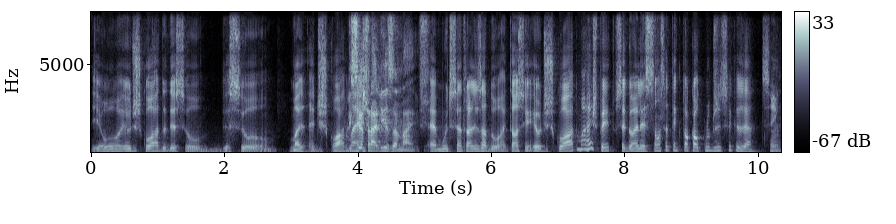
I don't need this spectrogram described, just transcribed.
eu, eu discordo desse seu. Desse seu mas, discordo, Ele mas centraliza mais. é muito centralizador. Então, assim, eu discordo, mas respeito. Você ganha a eleição, você tem que tocar o clube do jeito que você quiser. Sim.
